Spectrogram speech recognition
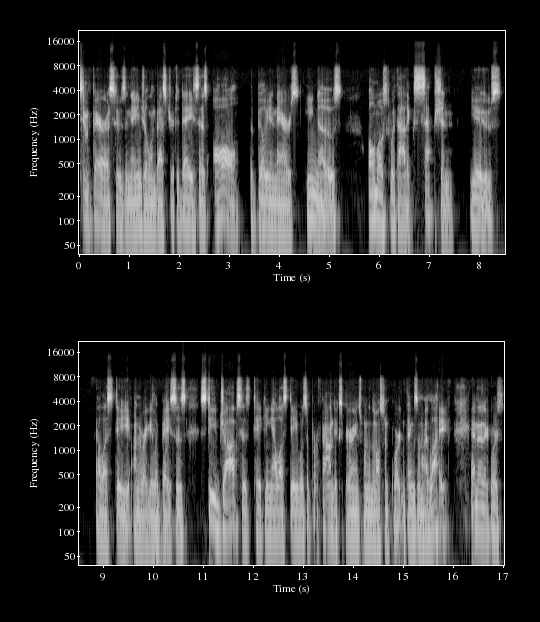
Tim Ferriss, who's an angel investor today, says all the billionaires he knows, almost without exception, use LSD on a regular basis. Steve Jobs says taking LSD was a profound experience, one of the most important things in my life. And then, of course,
